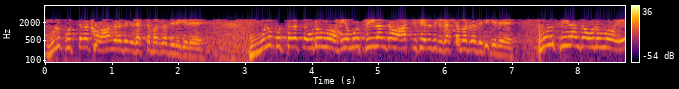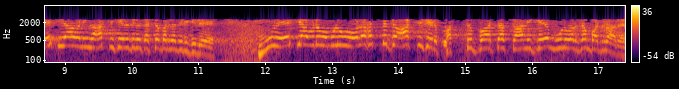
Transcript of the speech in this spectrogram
முழு புத்தகத்தை வாங்குறதுக்கு கஷ்டப்படுறது இருக்குது. முழு புத்தகத்தை விடுங்க நீங்க முழு ஸ்ரீலங்காவை ஆட்சி செய்யறதுக்கு கஷ்டப்படுறது இருக்குது. முழு ஸ்ரீலங்கா விடுங்க ஏசியாவை நீங்க ஆட்சி செய்யறதுக்கு கஷ்டப்படுறது இருக்குது. முழு ஏசியா விடுங்க முழு உலகத்துக்கு ஆட்சி செய்யற பத்து பாட்டா ஸ்டானிக்கே மூணு வருஷம் படுறாரு.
